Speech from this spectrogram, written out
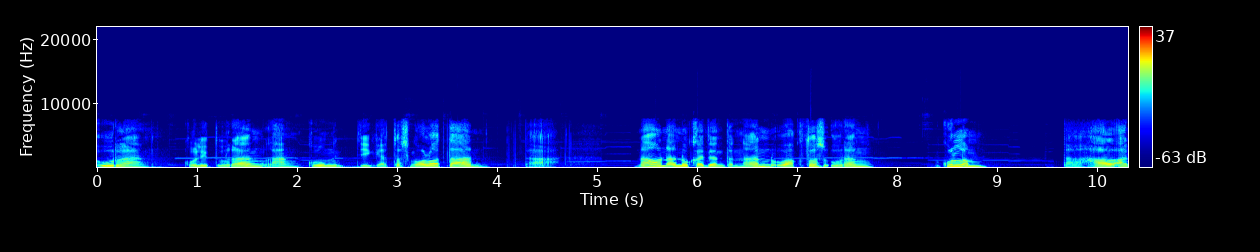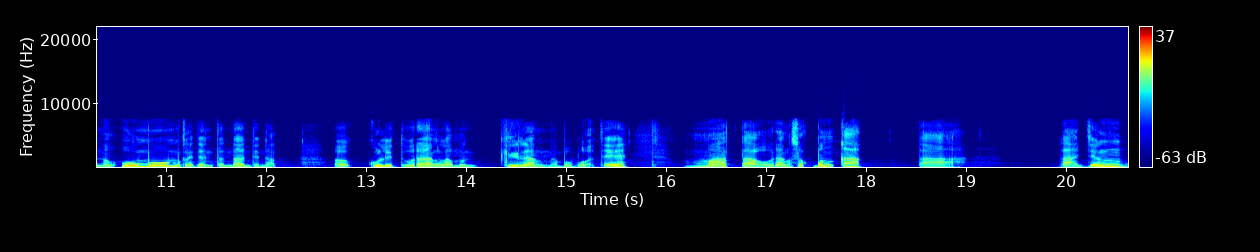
urang. Kulit urang langkung jika tos ngolotan. Nah, naon anu kajantenan waktu urang kulem? Tahal anu umum kajantenan dina uh, eh, kulit urang lamun kirang nabobote mata orang sok bengkak. Nah lajeng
